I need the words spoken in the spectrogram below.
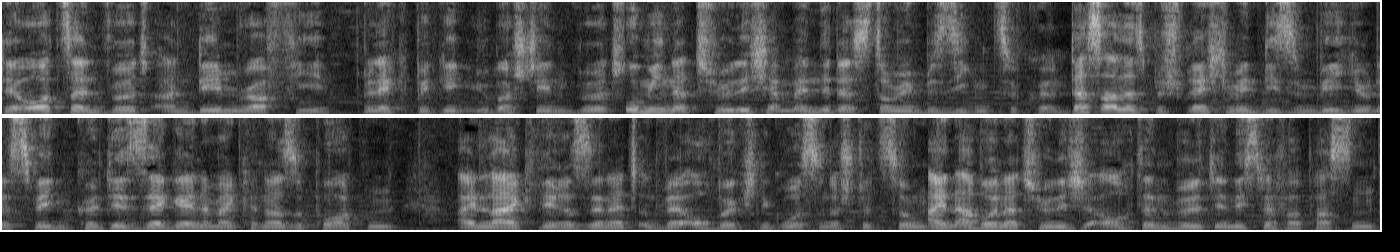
der Ort sein wird, an dem Ruffy Blackbeard gegenüberstehen wird, um ihn natürlich am Ende der Story besiegen zu können. Das alles besprechen wir in diesem Video, deswegen könnt ihr sehr gerne meinen Kanal supporten. Ein Like wäre sehr nett und wäre auch wirklich eine große Unterstützung. Ein Abo natürlich auch, dann würdet ihr nichts mehr verpassen.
